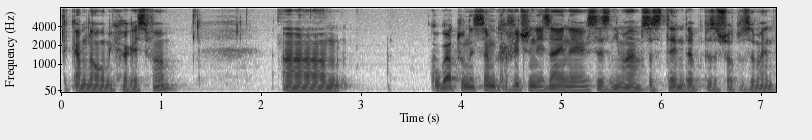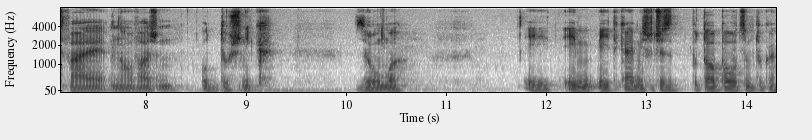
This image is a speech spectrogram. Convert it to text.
Така много ми харесва. Ам, когато не съм графичен дизайнер, се занимавам с стендъп, защото за мен това е много важен отдушник за ума. И, и, и така, и мисля, че по този повод съм тук.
